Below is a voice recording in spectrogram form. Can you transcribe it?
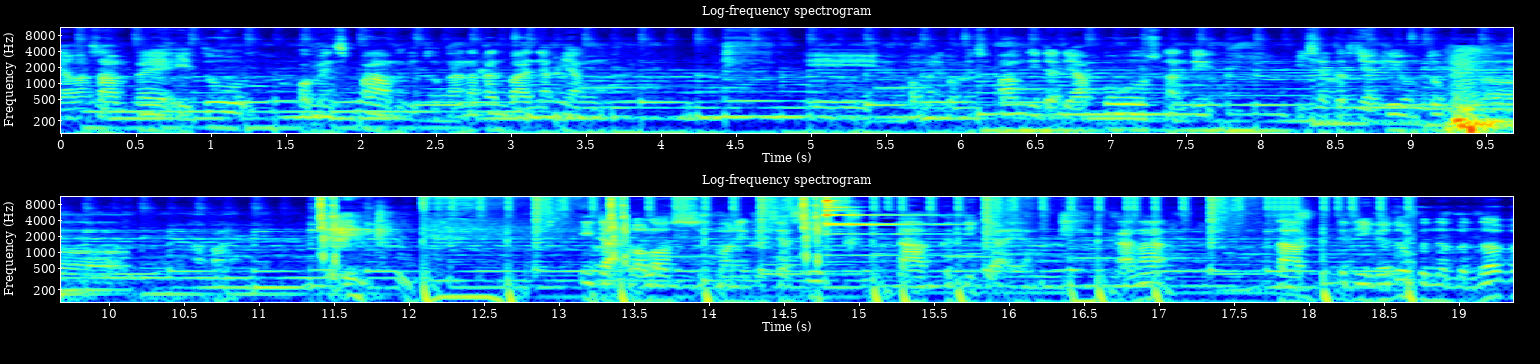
jangan sampai itu komen spam gitu. Karena kan banyak yang di komen-komen spam tidak dihapus. Nanti bisa terjadi untuk uh, apa? Tidak lolos monetisasi tahap ketiga ya. Karena tahap ketiga itu benar-benar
